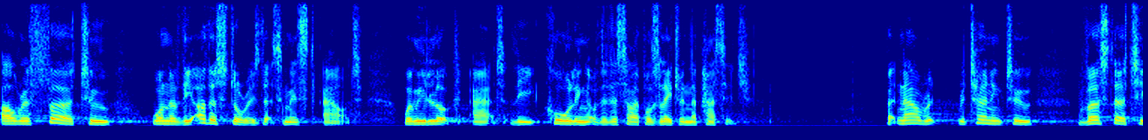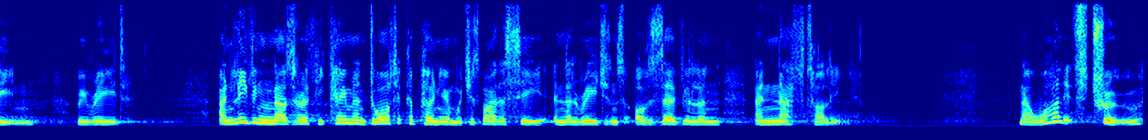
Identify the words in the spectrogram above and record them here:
I'll refer to one of the other stories that's missed out when we look at the calling of the disciples later in the passage. But now, re- returning to verse 13, we read, And leaving Nazareth, he came and dwelt at Capernaum, which is by the sea, in the regions of Zebulun and Naphtali. Now, while it's true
